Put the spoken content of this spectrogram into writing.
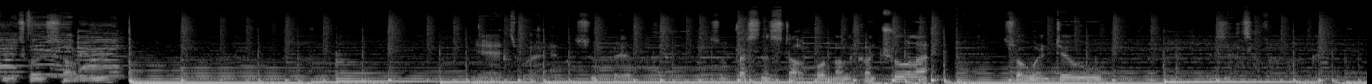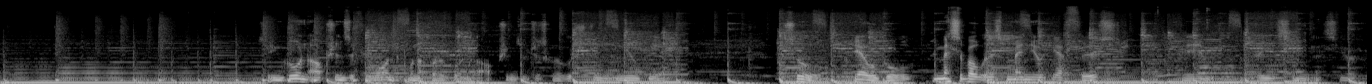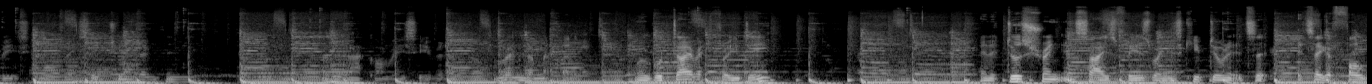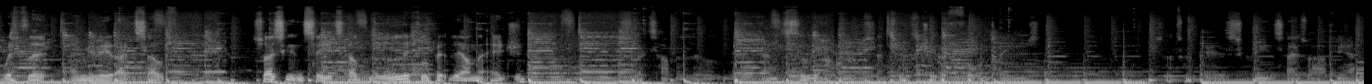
And it's going to start running. Yeah, it's working. Superb. So pressing the start button on the controller. So what we're going to do. So you can go into options if you want. We're not going to go into options. We're just going to go straight to new game. So, yeah, we'll go mess about with this menu here first. Um, let's see what change anything. I can't really see it. Render method. We'll go direct 3D. And it does shrink in size for you when you just keep doing it. It's a, it's like a fault with the emulator itself. So as you can see, it's helped a little bit there on the edging. Size we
